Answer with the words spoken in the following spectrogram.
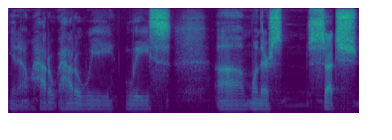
you know, how do how do we lease um, when there's such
